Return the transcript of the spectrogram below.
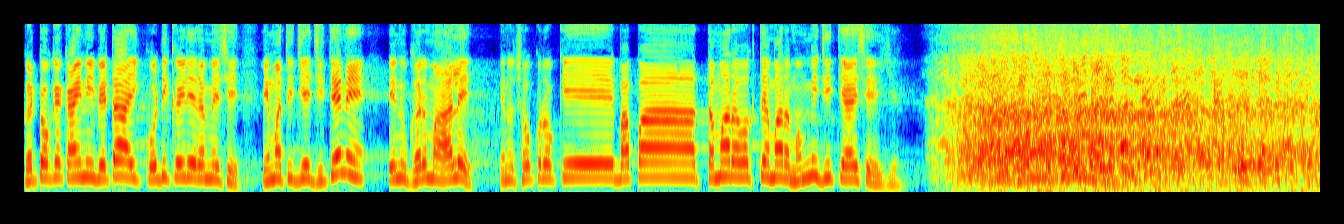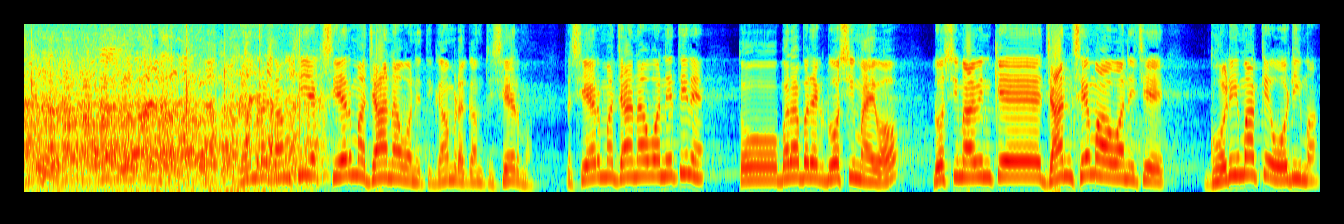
ગટો કે કાંઈ નહીં બેટા એ કોડી કડે રમે છે. એમાંથી જે જીતે ને, એનું ઘરમાં હાલે. એનો છોકરો કે, બાપા, તમારા વખતે મારા મમ્મી જીત્યા હશે. કે? ગામડા ગામથી એક શહેરમાં જાન આવવાની હતી, ગામડા ગામથી શહેરમાં. તો શહેરમાં જાન આવવાની હતી ને તો બરાબર એક ડોશીમાં આવ્યા. ડોશીમાં આવીને કે, જાન શેમાં આવવાની છે? ઘોડીમાં કે ઓડીમાં?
